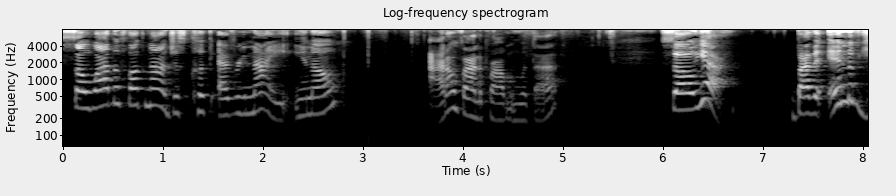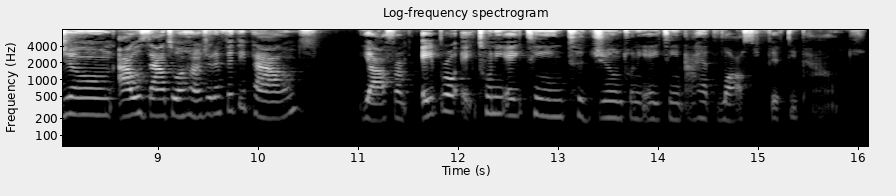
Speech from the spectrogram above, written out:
So why the fuck not just cook every night, you know? I don't find a problem with that. So yeah, by the end of June, I was down to 150 pounds. Y'all, from April 2018 to June 2018, I had lost 50 pounds.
